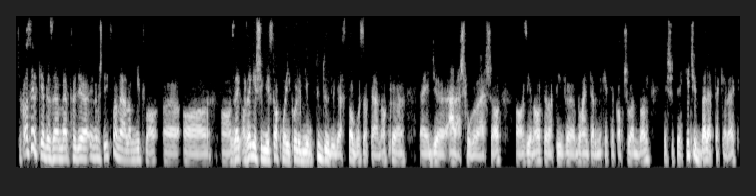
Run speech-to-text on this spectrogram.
Csak azért kérdezem, mert hogy e, én most itt van nálam nyitva e, az, az egészségügyi szakmai kollégium tüdődőgyász tagozatának egy állásfoglalása az ilyen alternatív dohánytermékekkel kapcsolatban, és hogyha egy kicsit beletekerek,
